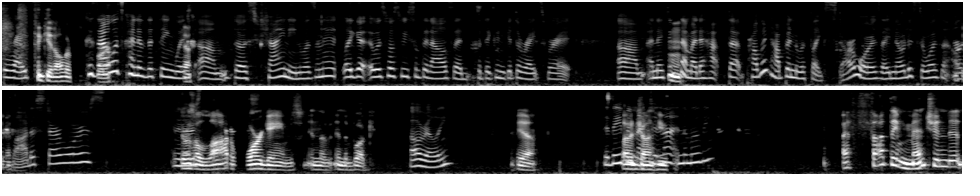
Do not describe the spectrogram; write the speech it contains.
The rights to get all the Because that was kind of the thing with um the Shining, wasn't it? Like it, it was supposed to be something else, that, but they couldn't get the rights for it. Um, and I think Hmm. that might have hap- that probably happened with like Star Wars. I noticed there wasn't a lot of Star Wars. I mean, there was a lot of WarGames in the in the book. Oh, really? Yeah. Did they even mention Hughes. that in the movie? I thought they mentioned it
